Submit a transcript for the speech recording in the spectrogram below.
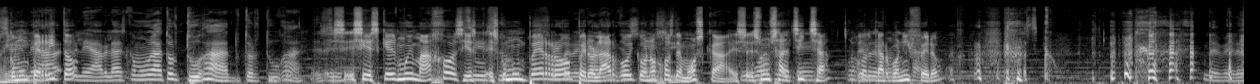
Sí. Como un Le ha- perrito. Le hablas como una tortuga, tu tortuga. Sí. Sí, sí, es que es muy majo, sí, es, es como un perro, pero largo y con ojos de mosca. Es, un salchicha del de carbonífero. De verdad.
